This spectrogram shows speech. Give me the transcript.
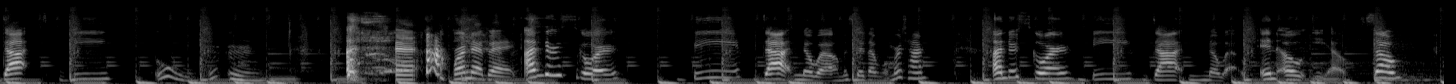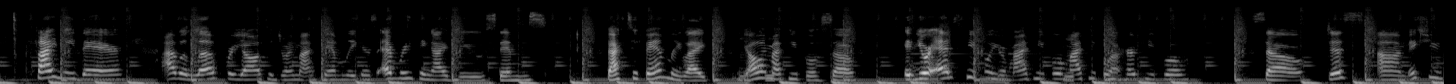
dot b. Ooh, mm-mm. Run that back. underscore b dot noel. I'm gonna say that one more time. Underscore b dot noel. N O E L. So find me there. I would love for y'all to join my family because everything I do stems back to family. Like y'all are my people. So if you're Ed's people, you're my people. My people are her people. So just um, make sure you,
